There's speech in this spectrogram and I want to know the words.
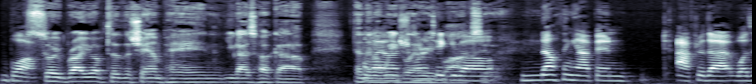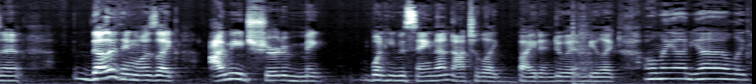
block. So he brought you up to the champagne. You guys hook up, and oh then a week gosh, later he to take you blocks out. Nothing happened after that. Wasn't the other thing was like I made sure to make when he was saying that not to like bite into it and be like, oh my god, yeah, like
